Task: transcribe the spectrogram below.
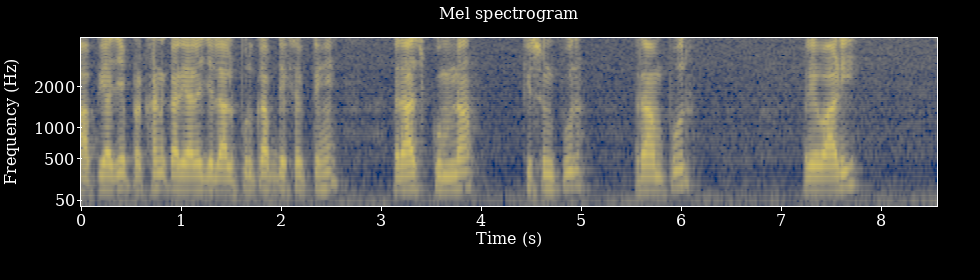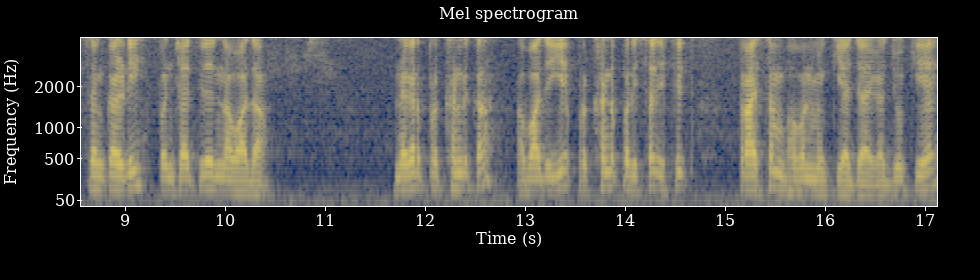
आप या प्रखंड कार्यालय जलालपुर का आप देख सकते हैं। राजकुमना, किशुनपुर, रामपुर, रेवाड़ी, शंकरडी, पंचायती नवादा। नगर प्रखंड का अब आ जाइए प्रखंड परिसर स्थित ट्राइसम भवन में किया जाएगा, जो कि है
